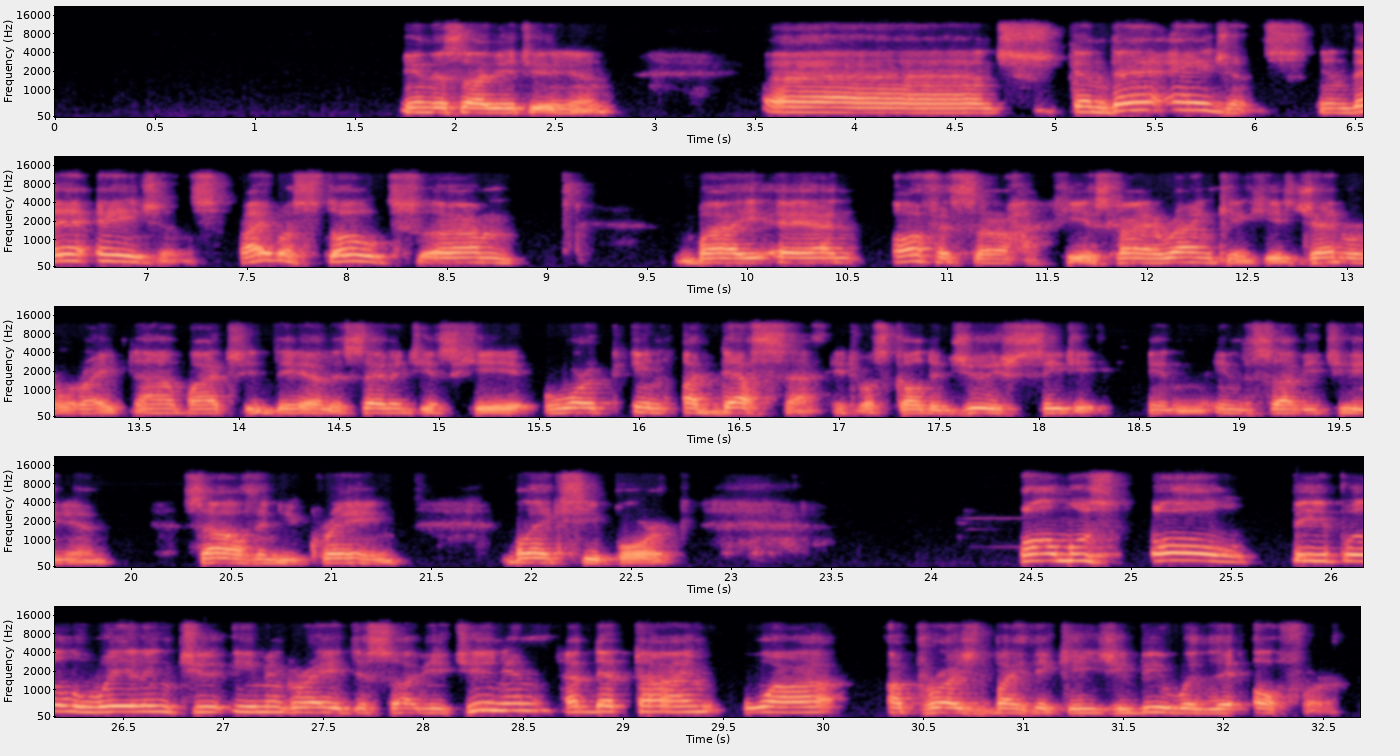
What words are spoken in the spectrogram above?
in the Soviet Union and and their agents, in their agents. I was told um, by an officer, he is high ranking, he's general right now, but in the early 70s, he worked in Odessa. It was called a Jewish city in, in the Soviet Union, southern Ukraine, Black Sea port. Almost all people willing to immigrate the Soviet Union at that time were approached by the KGB with the offer.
